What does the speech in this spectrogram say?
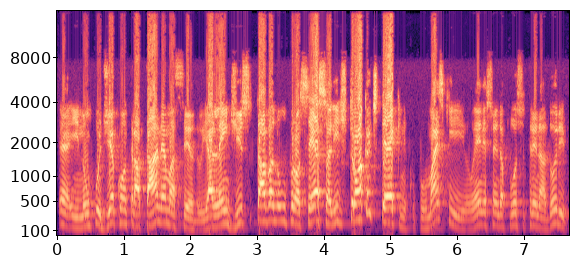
É, e não podia contratar, né, Macedo? E além disso, estava num processo ali de troca de técnico. Por mais que o Enerson ainda fosse o treinador, e,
